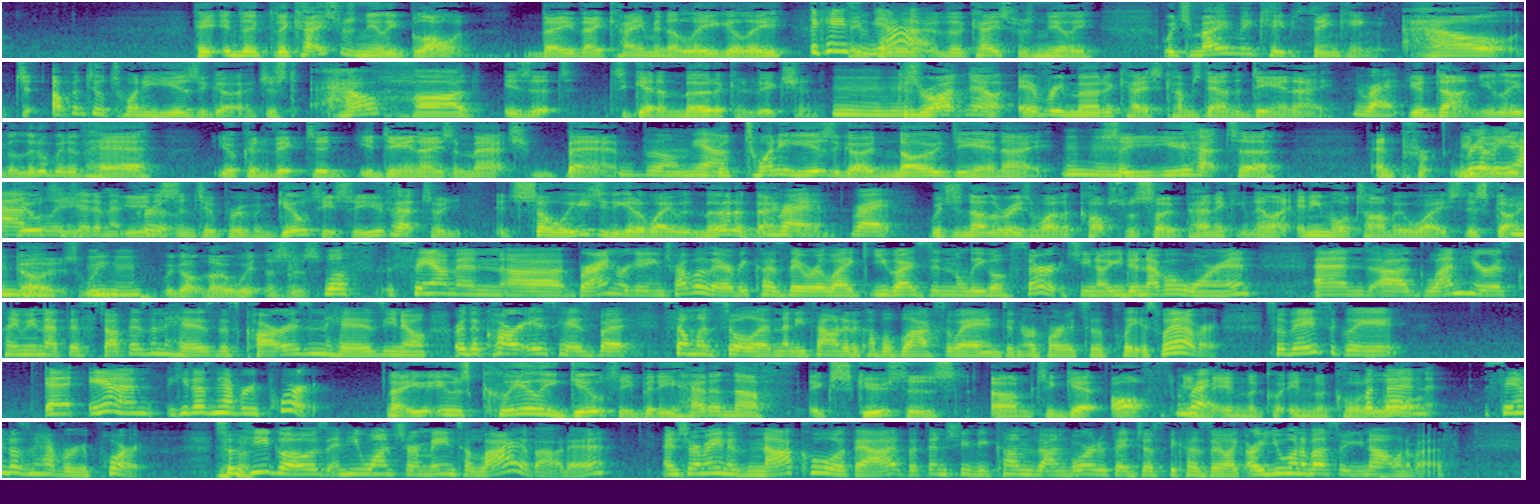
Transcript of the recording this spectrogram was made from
he, the the case was nearly blown. They they came in illegally. The case- pulled yeah. the case was nearly, which made me keep thinking how up until twenty years ago, just how hard is it to get a murder conviction? Mm-hmm. Because right now, every murder case comes down to DNA. Right. you're done. You leave a little bit of hair. You're convicted. Your DNA's a match. Bam. boom, yeah. But 20 years ago, no DNA. So you, you had to, and pr- you Mm-hmm. Really know, you're have guilty, legitimate you're proof. innocent until proven guilty. So you've had to. It's so easy to get away with murder back right, then, right. which is another reason why the cops were so panicking. They're like, any more time we waste, this Mm-hmm. guy goes. We we got no witnesses. Well, S- Sam and uh, Brian were getting in trouble there because they were like, "You guys did an illegal search. You know, you didn't have a warrant." And uh, Glenn here is claiming that this stuff isn't his, this car isn't his, you know, or the car is his, but someone stole it and then he found it a couple blocks away and didn't report it to the police, whatever. So basically, and, and he doesn't have a report. No, he, he was clearly guilty, but he had enough excuses um, to get off in, Right. in the in the court But of law. then Sam doesn't have a report. So he goes and he wants Charmaine to lie about it. And Charmaine is not cool with that, but then she becomes on board with it just because they're like, are you one of us or are you not one of us?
